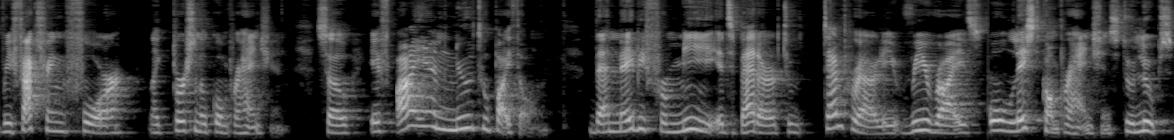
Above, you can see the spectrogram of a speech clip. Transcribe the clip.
refactoring for like personal comprehension. So if I am new to Python, then maybe for me it's better to temporarily rewrite all list comprehensions to loops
